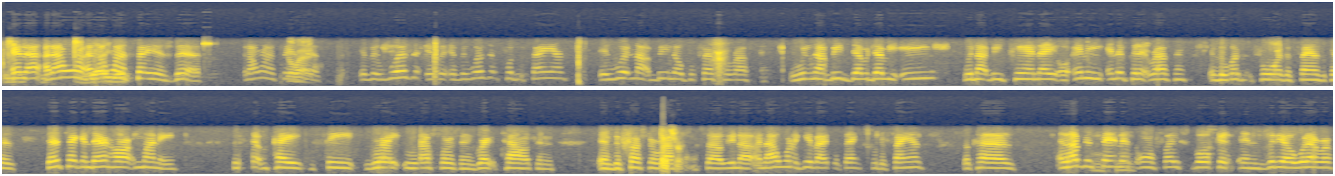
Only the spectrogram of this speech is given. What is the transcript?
And I and I want and I want to say is this, and I want to say this: if it wasn't if it, if it wasn't for the fans, it would not be no professional wrestling. It would not be WWE, would not be TNA or any independent wrestling if it wasn't for the fans because they're taking their hard money to step and pay to see great wrestlers and great talent and and professional That's right. wrestling. So you know, and I want to give out the thanks for the fans because, and I've been saying this on Facebook and, and video, whatever.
